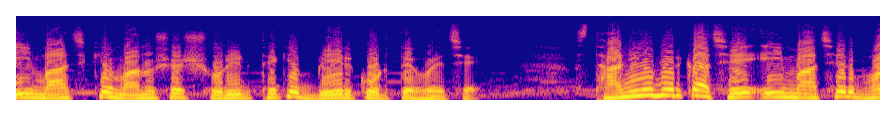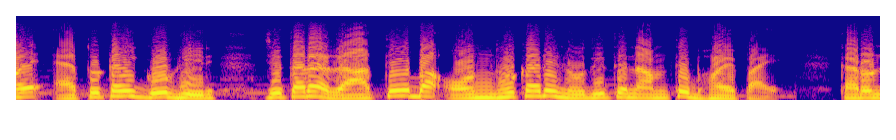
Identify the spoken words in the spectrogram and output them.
এই মাছকে মানুষের শরীর থেকে বের করতে হয়েছে। স্থানীয়দের কাছে এই মাছের ভয় এতটাই গভীর যে তারা রাতে বা অন্ধকারে নদীতে নামতে ভয় পায়, কারণ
